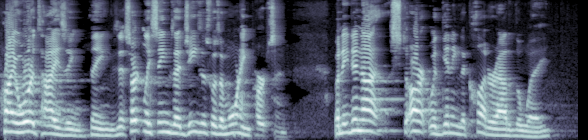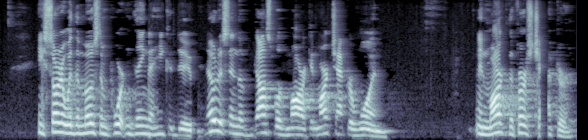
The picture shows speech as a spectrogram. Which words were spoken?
prioritizing things. It certainly seems that Jesus was a morning person, but he did not start with getting the clutter out of the way. He started with the most important thing that he could do. Notice in the Gospel of Mark, in Mark chapter 1, in Mark, the first chapter,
